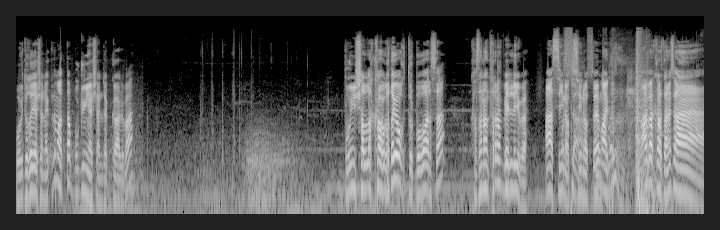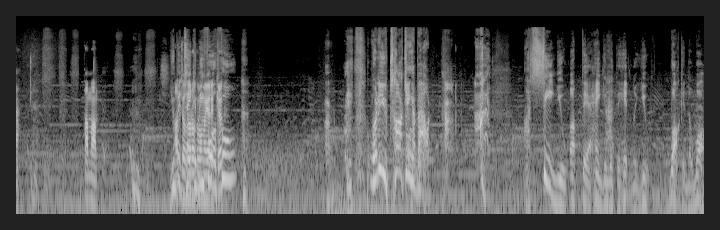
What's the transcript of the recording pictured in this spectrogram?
bu videoda yaşanacak dedim hatta bugün yaşanacak galiba. Bu inşallah kavgada yoktur. Bu varsa kazanan taraf belli gibi. Ha Sinot, Sinot ve Michael. Haber kartanesi ha. Tamam. You been taking me for a fool? What are you talking about? I seen you up there hanging with the Hitler youth, walking the walk.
